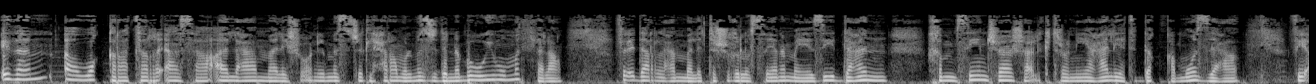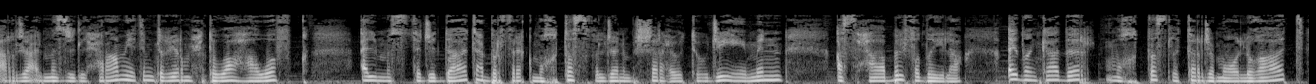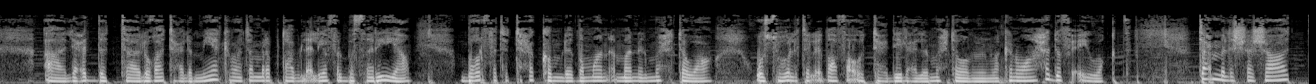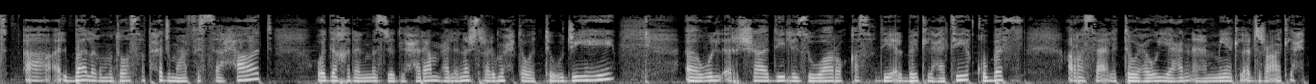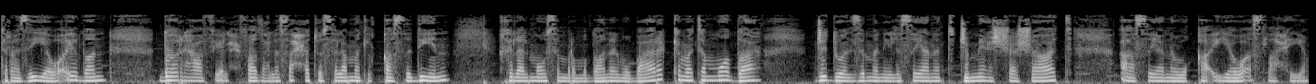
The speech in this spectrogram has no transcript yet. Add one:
إذا وقرت الرئاسة العامة لشؤون المسجد الحرام والمسجد النبوي ممثلة في الإدارة العامة للتشغيل والصيانة ما يزيد عن خمسين شاشة إلكترونية عالية الدقة موزعة في أرجاء المسجد الحرام يتم تغيير محتواها وفق المستجدات عبر فريق مختص في الجانب الشرعي والتوجيهي من أصحاب الفضيلة. أيضا كادر مختص للترجمة واللغات آه لعدة لغات عالمية كما تم ربطها بالألياف البصرية بغرفة التحكم لضمان أمان المحتوى وسهولة الإضافة أو التعديل على المحتوى من مكان واحد وفي أي وقت. تعمل الشاشات آه البالغ متوسط حجمها في الساحات وداخل المسجد الحرام على نشر المحتوى التوجيهي آه والإرشادي لزوار وقصدي البيت العتيق وبث الرسائل التوعوية عن أهمية الإجراءات الاحترازية وأيضا دورها في الحفاظ على صحة وسلامة القاصدين خلال موسم رمضان المبارك. كما تم وضع جدول زمني لصيانة جميع الشاشات آه صيانة وقائية وإصلاحية.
